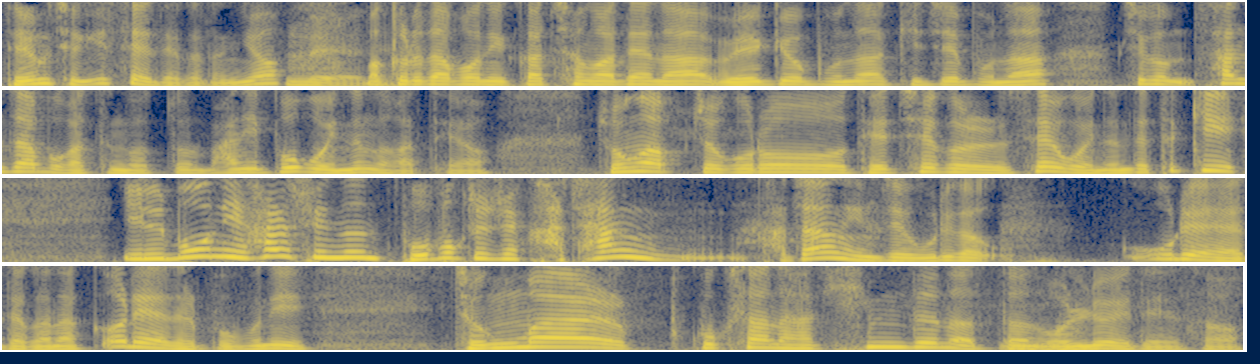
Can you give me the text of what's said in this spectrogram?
대응책이 있어야 되거든요. 네, 네. 막 그러다 보니까 청와대나 외교부나 기재부나 지금 산자부 같은 것도 많이 보고 있는 것 같아요. 종합적으로 대책을 세우고 있는데 특히 일본이 할 수 있는 보복 조치 중에 가장 가장 이제 우리가 우려해야 되거나 꺼려야 될 부분이 정말 국산화하기 힘든 어떤 음. 원료에 대해서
